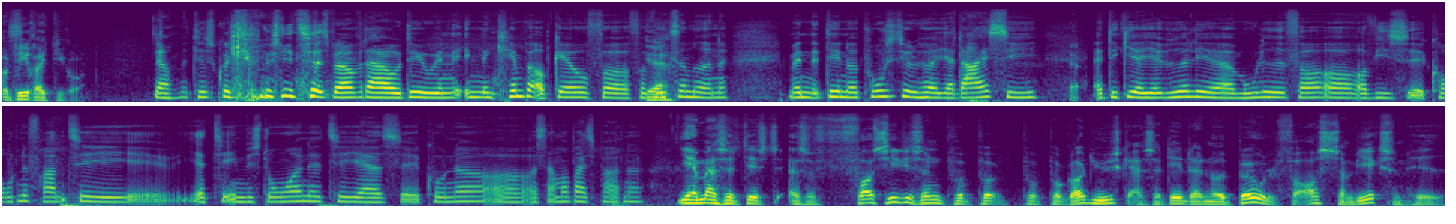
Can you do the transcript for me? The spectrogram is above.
Og det er rigtig godt. Ja, men det skulle jeg lige til at spørge, for der er jo, det er jo en, en, en kæmpe opgave for, for ja. virksomhederne. Men det er noget positivt, hører jeg dig sige, ja. at det giver jer yderligere mulighed for at, at vise kortene frem til, ja, til investorerne, til jeres øh, kunder og, og samarbejdspartnere. Jamen altså, det, altså, for at sige det sådan på, på, på, på godt jysk, altså det er da noget bøvl for os som virksomhed.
